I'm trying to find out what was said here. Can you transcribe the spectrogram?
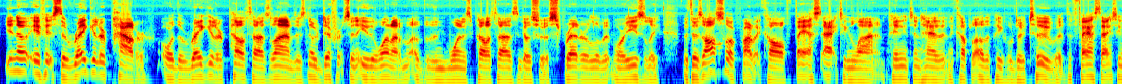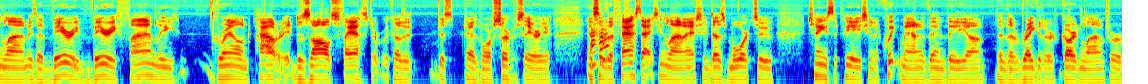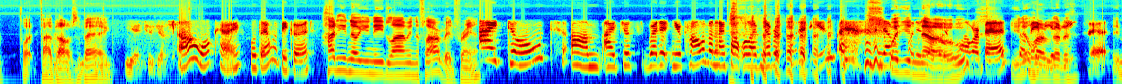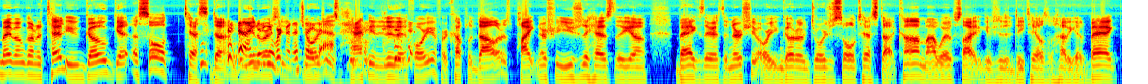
You know, if it's the regular powder or the regular pelletized lime, there's no difference in either one of them, other than one is pelletized and goes through a spreader a little bit more easily. But there's also a product called fast acting lime. Pennington has it, and a couple of other people do too. But the fast acting lime is a very, very finely ground powder. It dissolves faster because it just has more surface area. And so the fast acting lime actually does more to change the pH in a quick manner than the uh, than the regular garden lime for what five dollars a bag. Yeah, just. Oh, okay. Well, that would be good. How do you know you need lime in the flower bed, Fran? I don't. Um, I just read it in your column, and I thought, well, I've never put it in. never well, you put it know, in a flower bed, you so know maybe what I'm going to. Maybe I'm going to tell you go get a soil test done. The I knew you were University of Georgia is happy to do that for you for a couple of dollars. Pike Nursery usually has the uh, bags there at the nursery, or you can go to georgiasoiltest.com, my website. It gives you the details on how to get a bag.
